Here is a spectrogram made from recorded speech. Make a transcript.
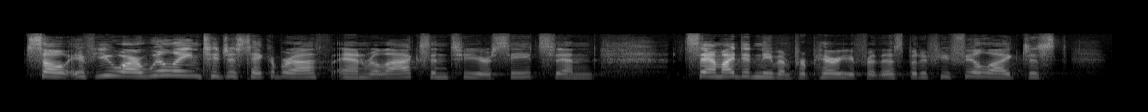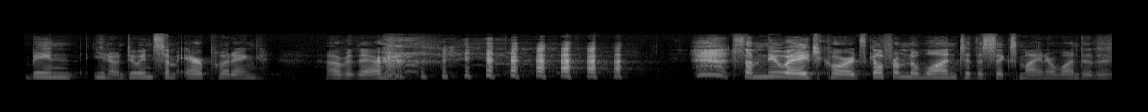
So if you are willing to just take a breath and relax into your seats and Sam, I didn't even prepare you for this, but if you feel like just being, you know, doing some air pudding over there. some new age chords. Go from the one to the six minor, one to the,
